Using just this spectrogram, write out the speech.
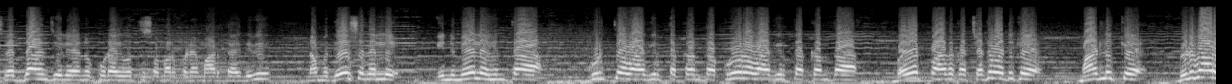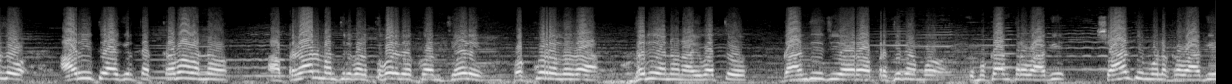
ಶ್ರದ್ಧಾಂಜಲಿಯನ್ನು ಕೂಡ ಇವತ್ತು ಸಮರ್ಪಣೆ ಮಾಡ್ತಾ ಇದ್ದೀವಿ. ನಮ್ಮ ದೇಶದಲ್ಲಿ ಇನ್ನು ಮೇಲೆ ಇಂಥ ಕೃತ್ಯವಾಗಿರ್ತಕ್ಕಂಥ, ಕ್ರೂರವಾಗಿರ್ತಕ್ಕಂಥ ಭಯೋತ್ಪಾದಕ ಚಟುವಟಿಕೆ ಮಾಡಲಿಕ್ಕೆ ಬಿಡಬಾರ್ದು. ಆ ರೀತಿಯಾಗಿರ್ತ ಕ್ರಮವನ್ನು ಆ ಪ್ರಧಾನ ಮಂತ್ರಿಗಳು ತಗೊಳ್ಬೇಕು ಅಂತ ಹೇಳಿ ಒಕ್ಕೂರಲ್ಲದ ಧ್ವನಿಯನ್ನು ನಾವು ಇವತ್ತು ಗಾಂಧೀಜಿಯವರ ಪ್ರತಿಮೆ ಮುಖಾಂತರವಾಗಿ, ಶಾಂತಿ ಮೂಲಕವಾಗಿ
